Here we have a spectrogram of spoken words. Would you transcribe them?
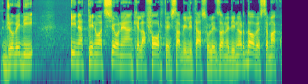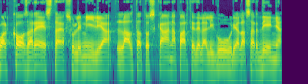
giovedì in attenuazione anche la forte instabilità sulle zone di nord-ovest, ma qualcosa resta sull'Emilia, l'Alta Toscana, parte della Liguria, la Sardegna,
